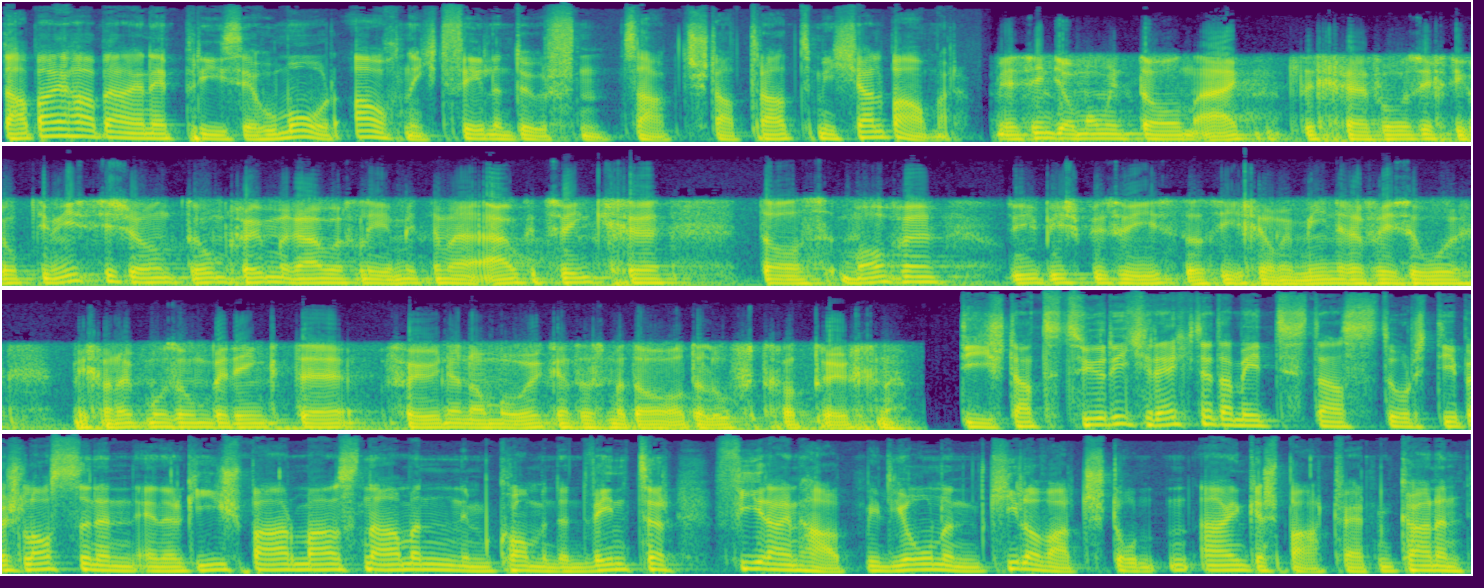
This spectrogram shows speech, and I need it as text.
Dabei habe eine Prise Humor auch nicht fehlen dürfen, sagt Stadtrat Michael Baumer. Wir sind ja momentan eigentlich äh, vorsichtig optimistisch und darum können wir auch ein bisschen mit einem Augenzwinkern das machen. Wie beispielsweise, dass ich ja mit meiner Frisur mich nicht unbedingt äh, föhnen am Morgen, dass man da an der Luft kann trocknen kann. Die Stadt Zürich rechnet damit, dass durch die beschlossenen Energiesparmaßnahmen im kommenden Winter viereinhalb Millionen Kilowattstunden eingespart werden können.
